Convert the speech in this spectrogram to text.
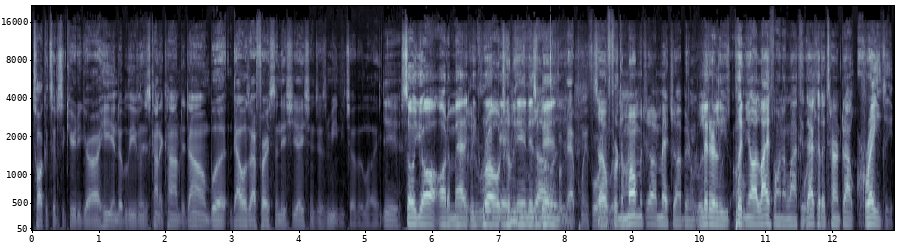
talking to the security guard. He ended up leaving, just kind of calmed it down. But that was our first initiation, just meeting each other. Like Yeah. So y'all automatically Roll clicked, till and then you it's been from that point forward. So from the on. moment y'all met, y'all been literally was putting on. y'all life on the line because that could have turned out crazy.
